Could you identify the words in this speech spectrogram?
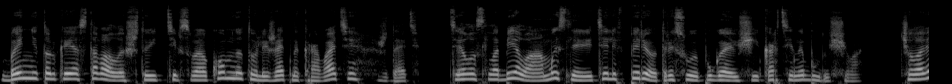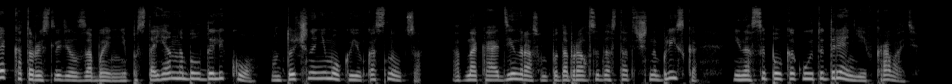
Бенни только и оставалось, что идти в свою комнату, лежать на кровати, ждать. Тело слабело, а мысли летели вперед, рисуя пугающие картины будущего. Человек, который следил за Бенни, постоянно был далеко, он точно не мог ее коснуться. Однако один раз он подобрался достаточно близко и насыпал какую-то дрянь ей в кровать.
